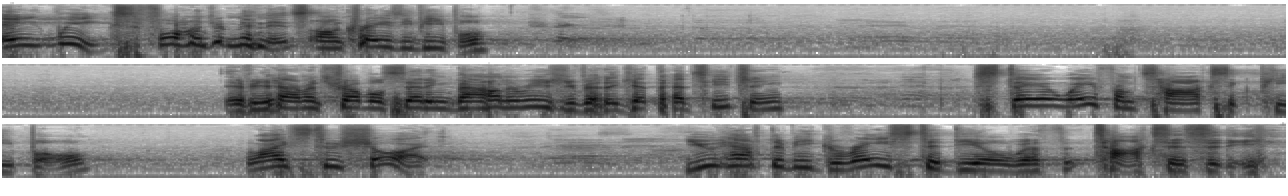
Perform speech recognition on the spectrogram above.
Eight weeks, 400 minutes on crazy people. If you're having trouble setting boundaries, you better get that teaching. Stay away from toxic people. Life's too short. You have to be graced to deal with toxicity.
